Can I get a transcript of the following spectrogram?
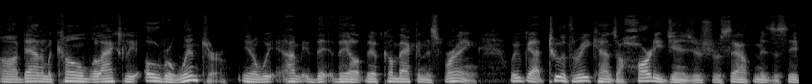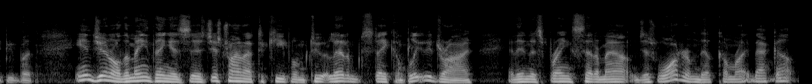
uh, down in McComb will actually overwinter. You know, we I mean they, they'll they'll come back in the spring. We've got two or three kinds of hardy gingers for South Mississippi, but in general, the main thing is is just try not to keep them too. Let them stay completely dry, and then in the spring set them out and just water them. They'll come right back up.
